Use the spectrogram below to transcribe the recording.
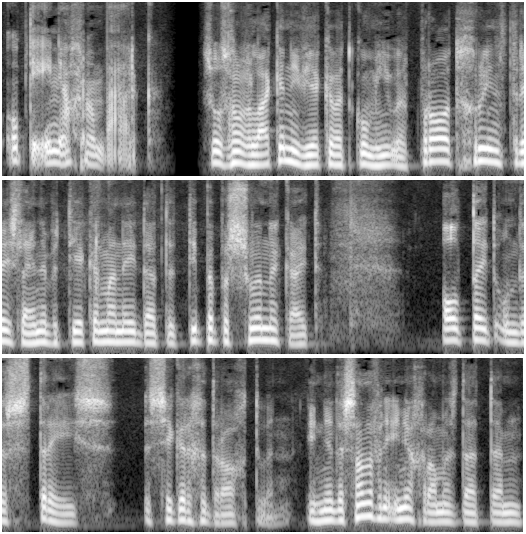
op die Enneagram werk. So ons gaan nog lekker in die weke wat kom hieroor praat. Groei en streslyne beteken maar net dat 'n tipe persoonlikheid altyd onder stres sekere gedrag toon. En die interessante van die enneagram is dat ehm um,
